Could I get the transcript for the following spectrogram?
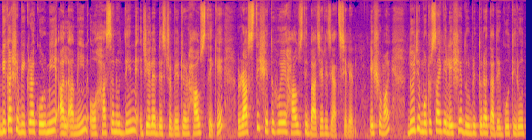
বিকাশে বিক্রয় কর্মী আল আমিন ও হাসানুদ্দিন জেলা ডিস্ট্রিবিউটর হাউস থেকে রাস্তি সেতু হয়ে হাউসদি বাজারে যাচ্ছিলেন। এ সময় দুইটি মোটরসাইকেল এসে দুর্বৃত্তরা তাদের গতিরোধ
